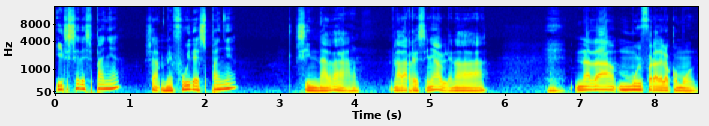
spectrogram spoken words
irse de España, o sea, me fui de España sin nada, nada reseñable, nada, nada muy fuera de lo común.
